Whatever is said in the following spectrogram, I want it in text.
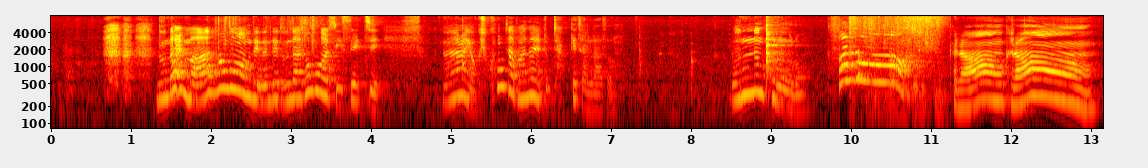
눈알만 성공하면 되는데 눈알 성공할 수 있을지 누나는 역시 콩자반을 좀 작게 잘라서 웃는 크롱으로 완성! 그럼 그럼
